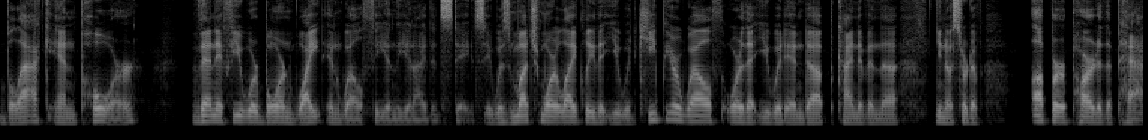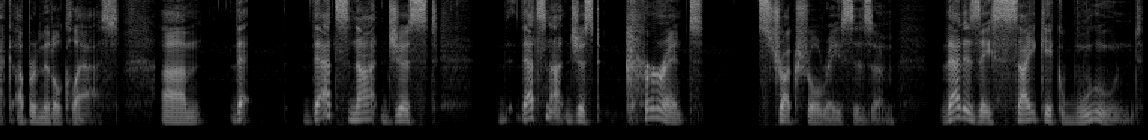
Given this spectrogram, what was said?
black and poor than if you were born white and wealthy in the United States. It was much more likely that you would keep your wealth or that you would end up kind of in the, you know, sort of upper part of the pack, upper middle class. Um, that that's not just that's not just current structural racism. That is a psychic wound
